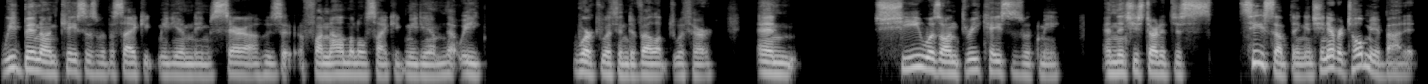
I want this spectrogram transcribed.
We've been on cases with a psychic medium named Sarah, who's a phenomenal psychic medium that we worked with and developed with her. And she was on three cases with me. And then she started to see something and she never told me about it.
